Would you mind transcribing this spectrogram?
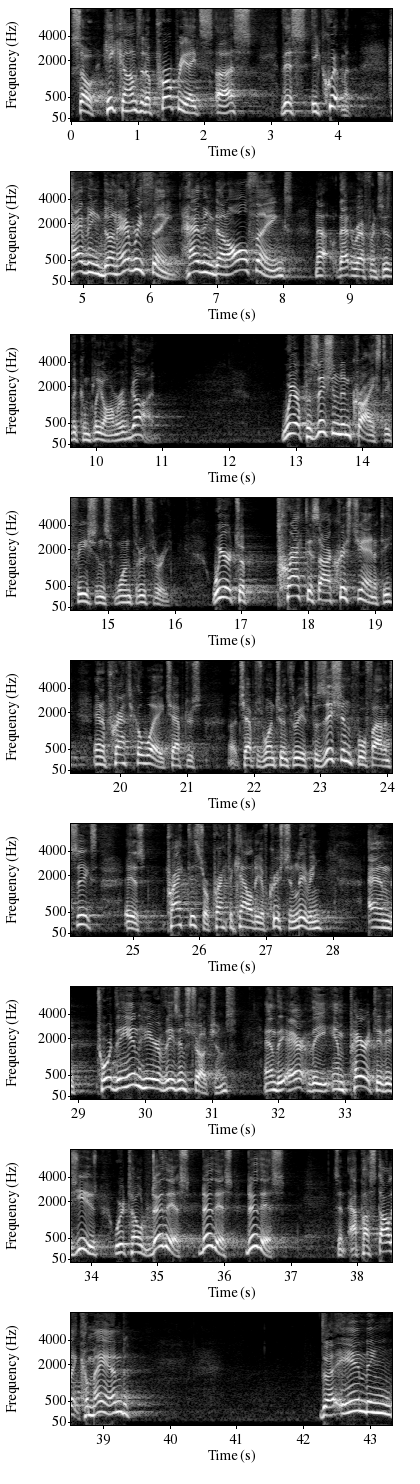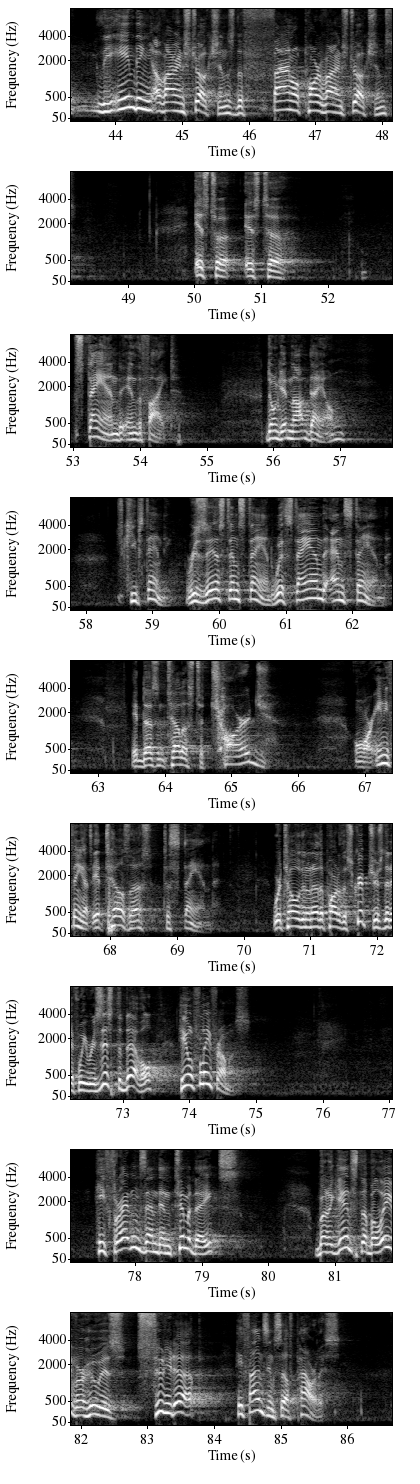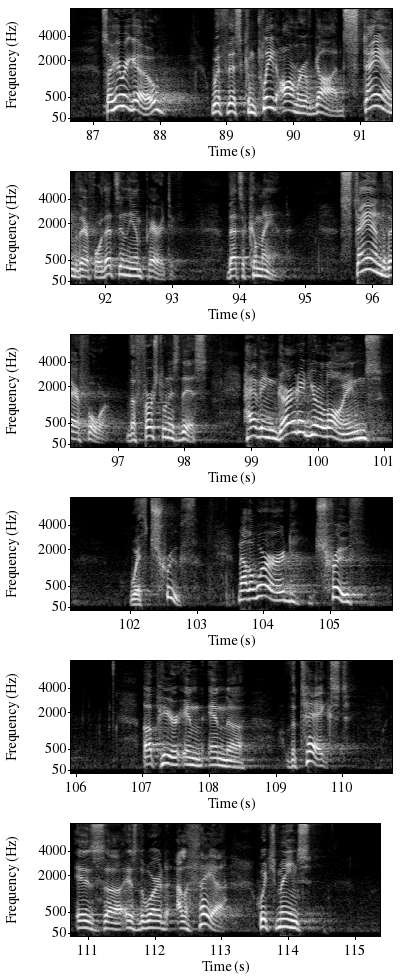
So He comes and appropriates us this equipment. Having done everything, having done all things, now that references the complete armor of God. We are positioned in Christ, Ephesians 1 through 3. We are to practice our Christianity in a practical way. Chapters, uh, chapters 1, 2, and 3 is position, 4, 5, and 6 is practice or practicality of Christian living. And toward the end here of these instructions, and the, the imperative is used, we're told, do this, do this, do this. It's an apostolic command. The ending, the ending of our instructions, the final part of our instructions, is to, is to stand in the fight. Don't get knocked down. Just keep standing. Resist and stand. Withstand and stand. It doesn't tell us to charge or anything else. It tells us to stand. We're told in another part of the scriptures that if we resist the devil, he'll flee from us. He threatens and intimidates, but against the believer who is suited up, he finds himself powerless. So here we go with this complete armor of God. Stand, therefore. That's in the imperative, that's a command. Stand, therefore. The first one is this having girded your loins with truth. Now, the word truth up here in, in uh, the text is, uh, is the word aletheia, which means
